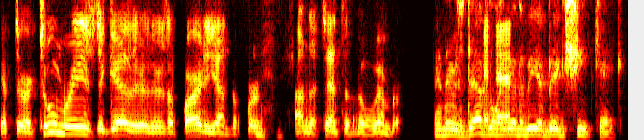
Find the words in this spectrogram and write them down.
if there are two Marines together, there's a party on the first on the 10th of November. And there's definitely going to be a big sheet cake.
